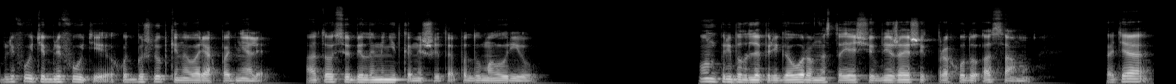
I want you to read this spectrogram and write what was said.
«Блефуйте, блефуйте, хоть бы шлюпки на варях подняли, а то все белыми нитками шито», – подумал Уриу. Он прибыл для переговоров настоящую ближайший к проходу Осаму. Хотя,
